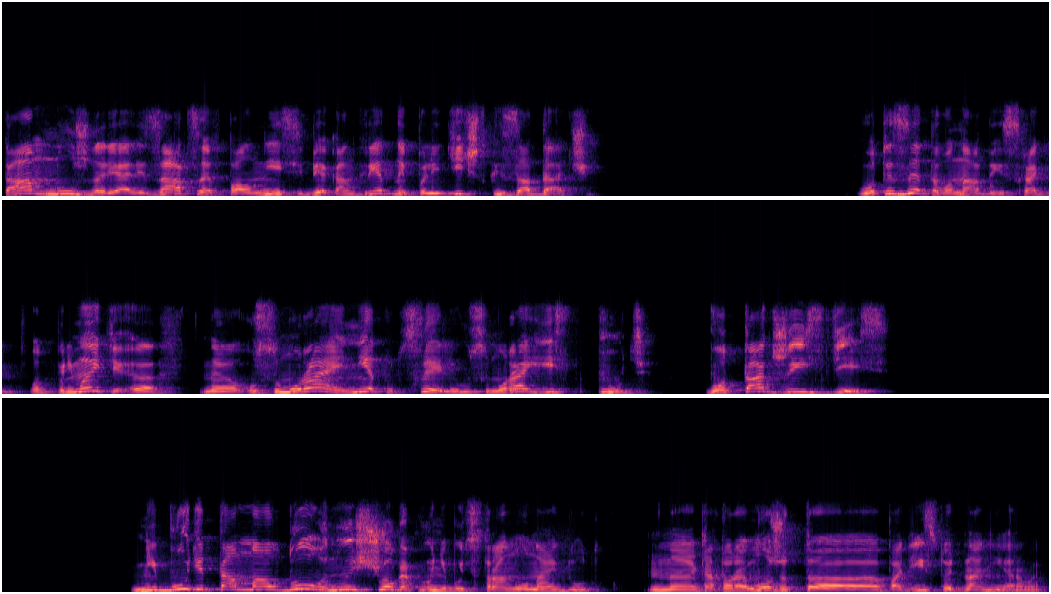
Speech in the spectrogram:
Там нужна реализация вполне себе конкретной политической задачи. Вот из этого надо исходить. Вот понимаете, э, э, у самурая нету цели, у самурая есть путь. Вот так же и здесь. Не будет там Молдовы, ну еще какую-нибудь страну найдут, э, которая может подействовать на нервы.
